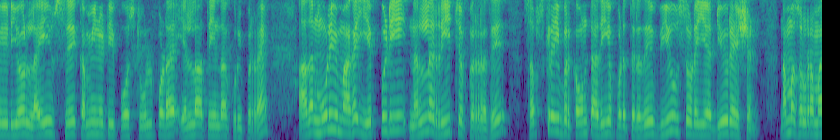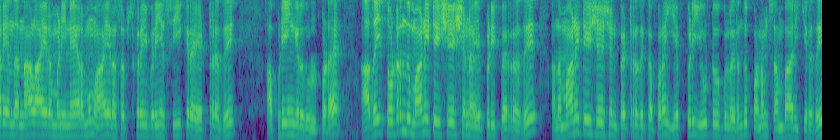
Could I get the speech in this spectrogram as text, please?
video lives community post உள்பட எல்லாத்தையும் தான் குறிப்பிட்றேன். அதன் மூலியமாக எப்படி நல்ல ரீச்சை பெறுறது? சப்ஸ்கிரைபர் கவுண்ட் அதிகப்படுத்துறது? வியூஸுடைய டியூரேஷன் நம்ம சொல்கிற மாதிரி அந்த நாலாயிரம் மணி நேரமும் ஆயிரம் சப்ஸ்கிரைபரையும் சீக்கிரம் எட்டுறது. அப்படிங்கிறது உள்பட அதை தொடர்ந்து மானிட்டைசேஷனை எப்படி பெறுறது அந்த மானிட்டைசேஷன் பெற்றதுக்கப்புறம் எப்படி யூடியூப்பிலிருந்து பணம் சம்பாதிக்கிறது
